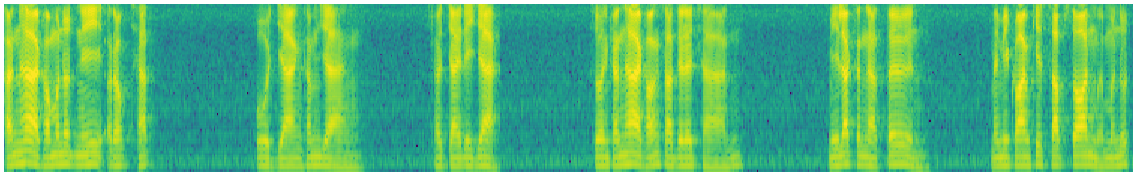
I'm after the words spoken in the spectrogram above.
ขันห้าของมนุษย์นี้รกชัด พูดอย่างทำอย่าง เข้าใจได้ยาก ส่วนขันห้าของสัตว์เดรัจฉาน มีลักษณะตื้น ไม่มีความคิดซับซ้อนเหมือนมนุษย์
